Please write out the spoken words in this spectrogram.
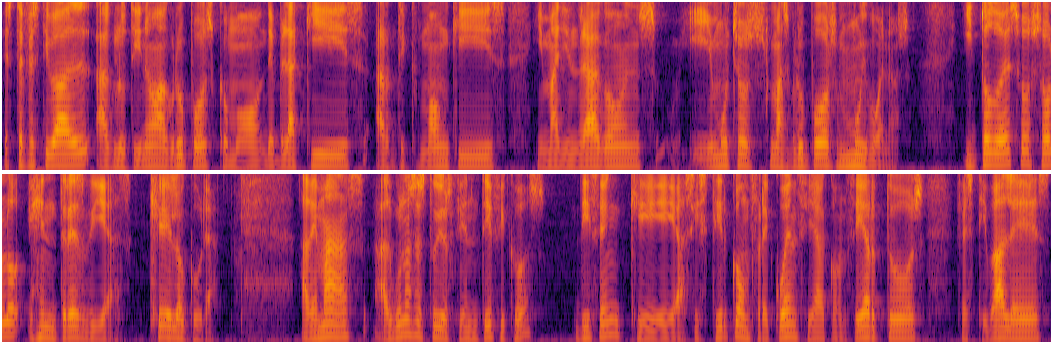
Este festival aglutinó a grupos como The Black Keys, Arctic Monkeys, Imagine Dragons y muchos más grupos muy buenos. Y todo eso solo en tres días. ¡Qué locura! Además, algunos estudios científicos dicen que asistir con frecuencia a conciertos, festivales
